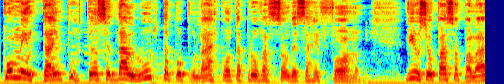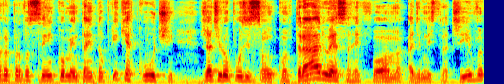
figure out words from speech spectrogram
comentar a importância da luta popular contra a aprovação dessa reforma. Se eu passo a palavra para você comentar então por que, a CUT já tirou posição contrário a essa reforma administrativa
